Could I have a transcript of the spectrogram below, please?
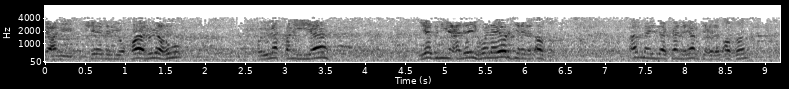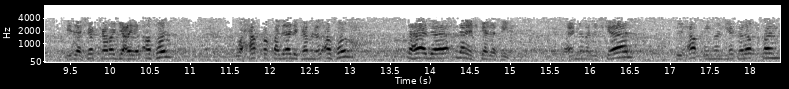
يعني الشيء الذي يقال له ويلقن إياه يبني عليه ولا يرجع إلى الأصل. أما إذا كان يرجع إلى الأصل إذا شك رجع إلى الأصل وحقق ذلك من الأصل فهذا لا إشكال فيه. وإنما الإشكال في حق من يتلقن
